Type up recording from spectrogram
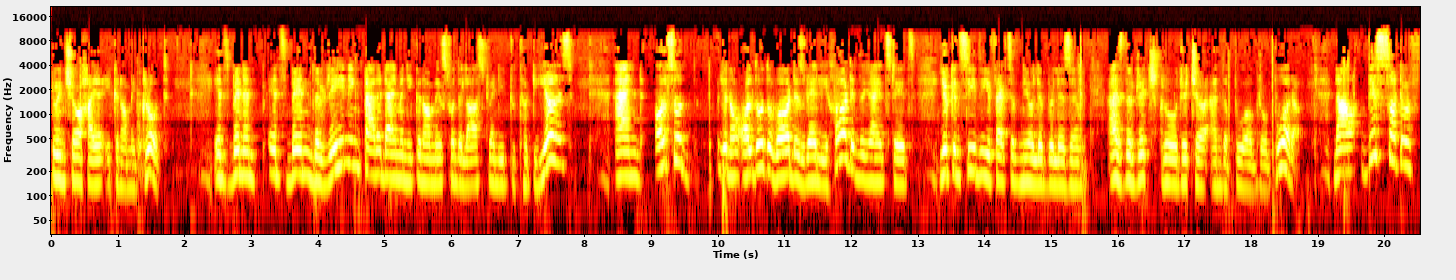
to ensure higher economic growth. It's been it's been the reigning paradigm in economics for the last 20 to 30 years. And also, you know, although the word is rarely heard in the United States, you can see the effects of neoliberalism as the rich grow richer and the poor grow poorer. Now, this sort of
